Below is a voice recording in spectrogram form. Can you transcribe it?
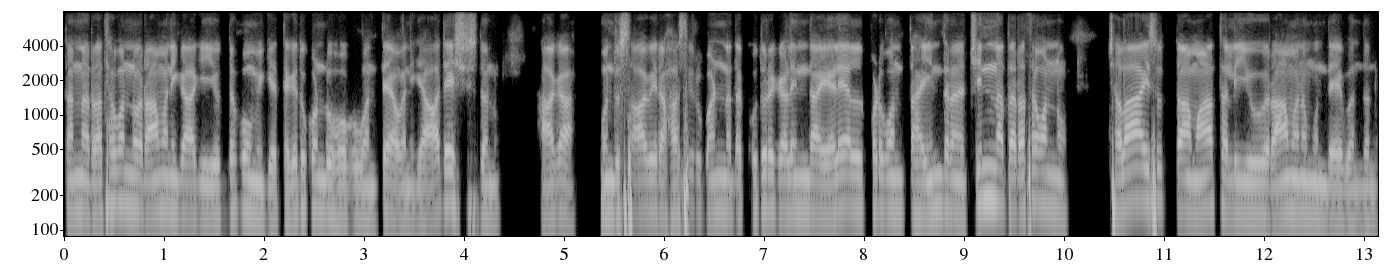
ತನ್ನ ರಥವನ್ನು ರಾಮನಿಗಾಗಿ ಯುದ್ಧಭೂಮಿಗೆ ತೆಗೆದುಕೊಂಡು ಹೋಗುವಂತೆ ಅವನಿಗೆ ಆದೇಶಿಸಿದನು. ಆಗ ಒಂದು ಸಾವಿರ ಹಸಿರು ಬಣ್ಣದ ಕುದುರೆಗಳಿಂದ ಎಳೆಯಲ್ಪಡುವಂತಹ ಇಂದ್ರನ ಚಿನ್ನದ ರಥವನ್ನು ಚಲಾಯಿಸುತ್ತಾ ಮಾತಲಿಯು ರಾಮನ ಮುಂದೆ ಬಂದನು.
